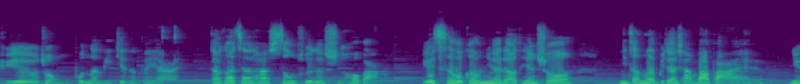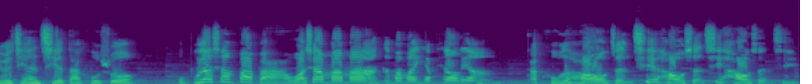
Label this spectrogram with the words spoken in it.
却又有种不能理解的悲哀。大概在她四五岁的时候吧，有一次我跟女儿聊天说。你长得比较像爸爸哎！女儿竟然气得大哭，说：“我不要像爸爸，我要像妈妈，跟妈妈一样漂亮。”她哭得好真切，好生气，好生气。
